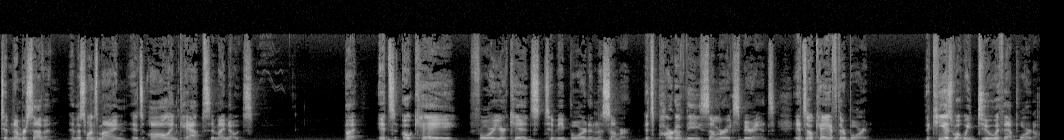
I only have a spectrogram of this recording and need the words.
Tip number seven and this one's mine. It's all in caps in my notes. But it's okay for your kids to be bored in the summer. It's part of the summer experience. It's okay if they're bored. The key is what we do with that boredom.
